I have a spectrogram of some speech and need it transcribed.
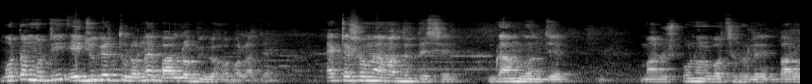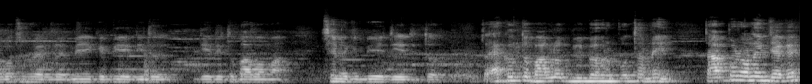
মোটামুটি এই যুগের তুলনায় বাল্য বিবাহ বলা যায়। একটা সময় আমাদের দেশে গ্রামগঞ্জে মানুষ পনেরো বছর হলে, বারো বছর হয়ে গেলে মেয়েকে বিয়ে দিত, দিয়ে দিত বাবা মা। ছেলেকে বিয়ে দিয়ে দিত। তো এখন তো বাল্য বিবাহর প্রথা নেই। তারপর অনেক জায়গায়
